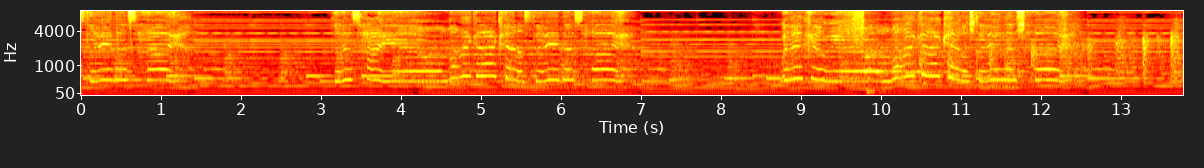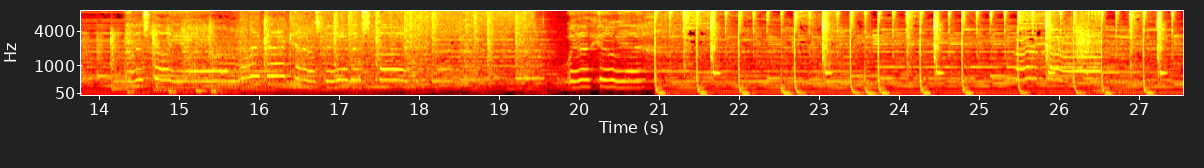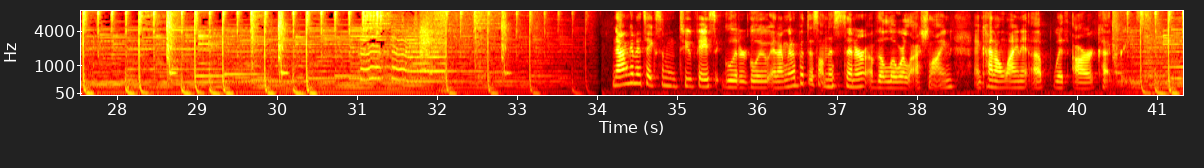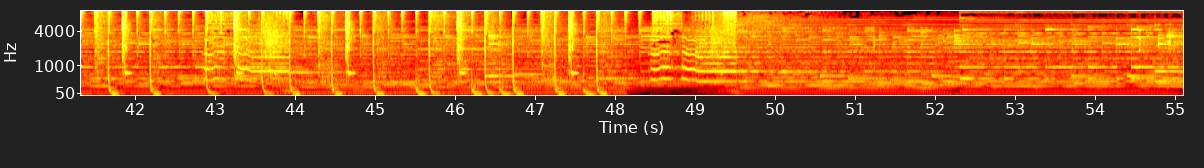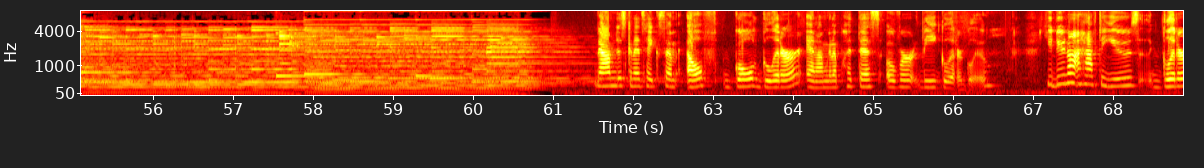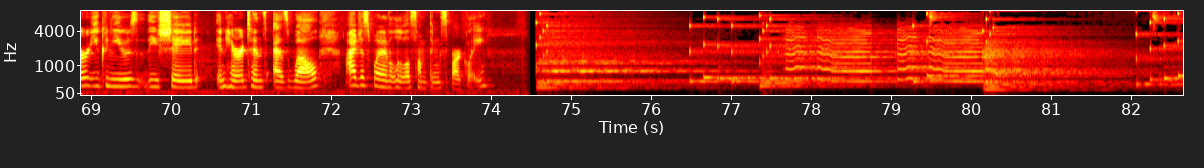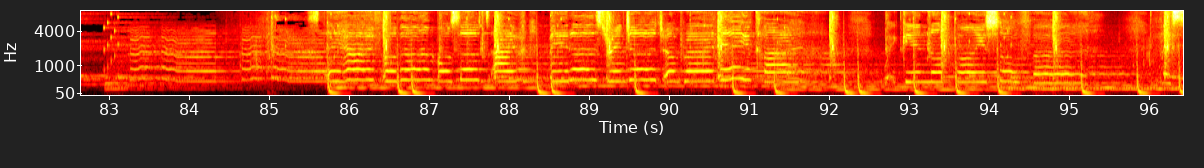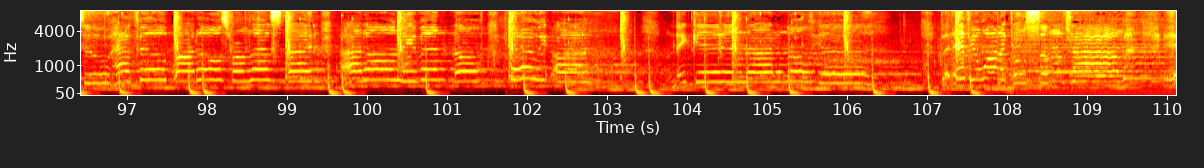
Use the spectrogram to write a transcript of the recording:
Now I'm going to take some Too Faced glitter glue and I'm going to put this on the center of the lower lash line and kind of line it up with our cut crease. Now I'm just going to take some e.l.f. gold glitter and I'm going to put this over the glitter glue. You do not have to use glitter. You can use the shade Inheritance as well. I just wanted a little something sparkly.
